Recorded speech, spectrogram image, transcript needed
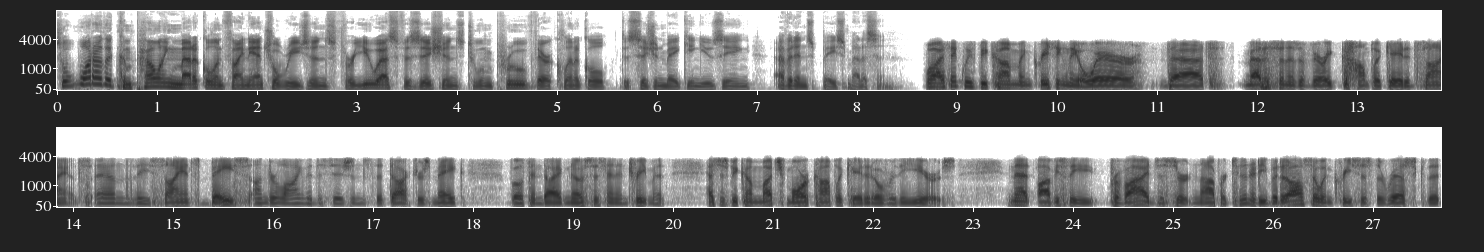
So, what are the compelling medical and financial reasons for U.S. physicians to improve their clinical decision making using evidence based medicine? Well, I think we've become increasingly aware that medicine is a very complicated science, and the science base underlying the decisions that doctors make, both in diagnosis and in treatment, has just become much more complicated over the years. And that obviously provides a certain opportunity, but it also increases the risk that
